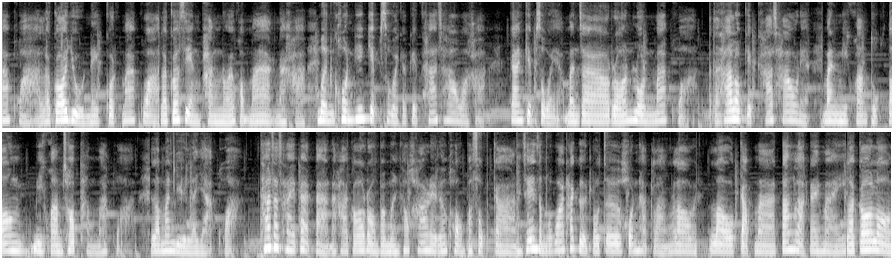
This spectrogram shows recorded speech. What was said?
มากกว่า แล้วก็อยู่ในกฎมากกว่า แล้วก็เสี่ยงพังน้อยกว่ามากนะคะ เหมือนคนที่เก็บสวยกับเก็บค่าเช่าอะค่ะ การเก็บสวยอะมันจะร้อนรนมากกว่าแต่ถ้าเราเก็บค่าเช่าเนี่ยมันมีความถูกต้องมีความชอบธรรมมากกว่า แล้วมันยืนระยะกว่า ถ้าจะใช้ 88 นะคะ ก็ลองประเมินคร่าวๆในเรื่องของประสบการณ์ เช่น สมมติว่าถ้าเกิดเราเจอคนหักหลังเรา เรากลับมาตั้งหลักได้ไหม แล้วก็ลอง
